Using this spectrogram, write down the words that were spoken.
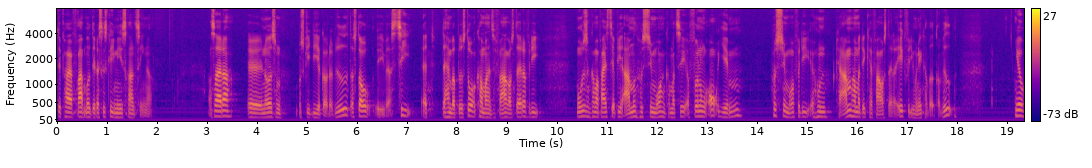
Det peger frem mod det, der skal ske med Israel senere. Og så er der øh, noget, som måske lige er godt at vide. Der står i vers 10, at da han var blevet stor, kommer han til faraos datter, fordi Moses han kommer faktisk til at blive ammet hos sin mor. Han kommer til at få nogle år hjemme hos sin mor, fordi hun kan amme ham, og det kan faraos datter ikke, fordi hun ikke har været gravid. Jo,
